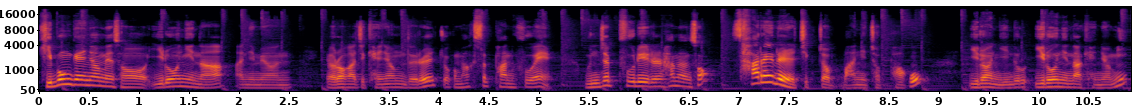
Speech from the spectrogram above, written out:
기본 개념에서 이론이나 아니면 여러 가지 개념들을 조금 학습한 후에 문제풀이를 하면서 사례를 직접 많이 접하고 이런 이론이나 개념이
